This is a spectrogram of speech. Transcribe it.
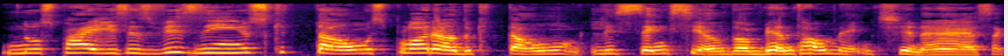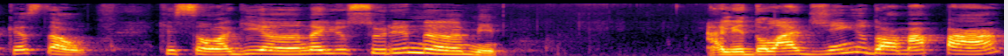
nos países vizinhos que estão explorando, que estão licenciando ambientalmente, né, essa questão, que são a Guiana e o Suriname. Ali do ladinho do Amapá,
